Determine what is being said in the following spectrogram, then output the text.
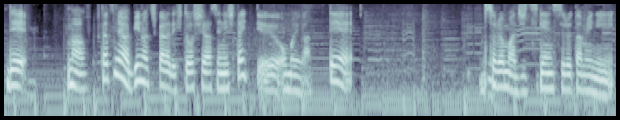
うん、でまあ2つ目は美の力で人を幸せにしたいっていう思いがあってそれをまあ実現するために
